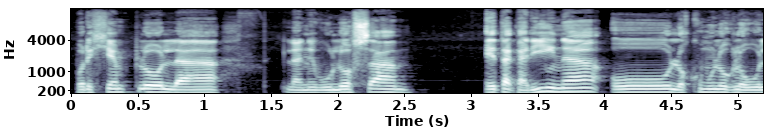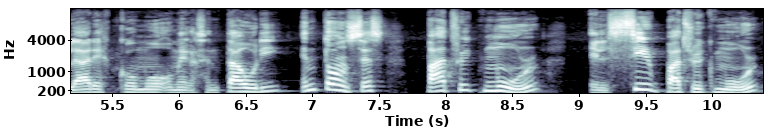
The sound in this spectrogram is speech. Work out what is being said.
Por ejemplo, la, nebulosa Eta Carina o los cúmulos globulares como Omega Centauri. Entonces, Patrick Moore, el Sir Patrick Moore,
